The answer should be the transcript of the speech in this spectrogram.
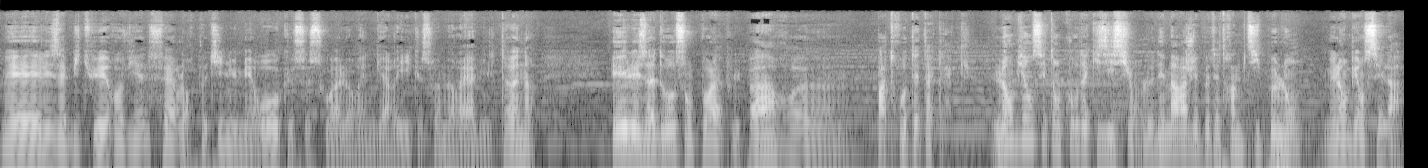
Mais les habitués reviennent faire leurs petits numéros, que ce soit Lorraine Gary, que ce soit Murray Hamilton, et les ados sont pour la plupart euh, pas trop tête à claque. L'ambiance est en cours d'acquisition, le démarrage est peut-être un petit peu long, mais l'ambiance est là.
